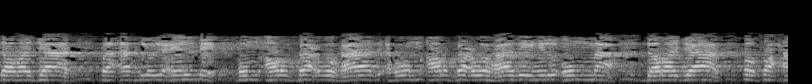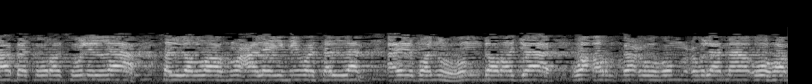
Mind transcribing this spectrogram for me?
درجات. فأهل العلم هم أرفع هم أرفع هذه الأمة درجات. فصحابة رسول الله صلى الله عليه وسلم أيضا هم درجات وأرفعهم علماؤهم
